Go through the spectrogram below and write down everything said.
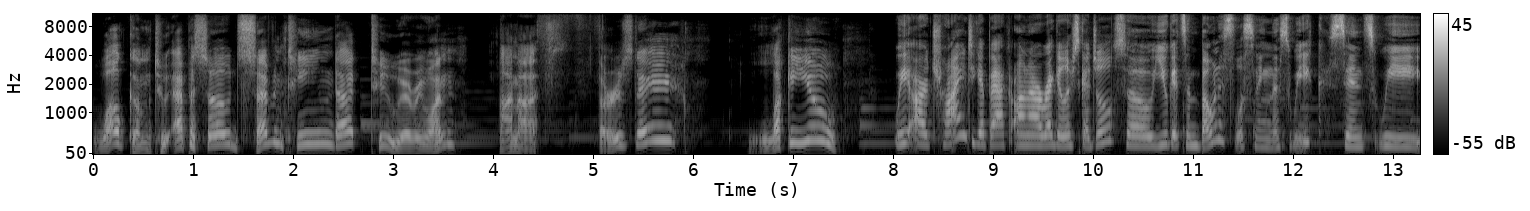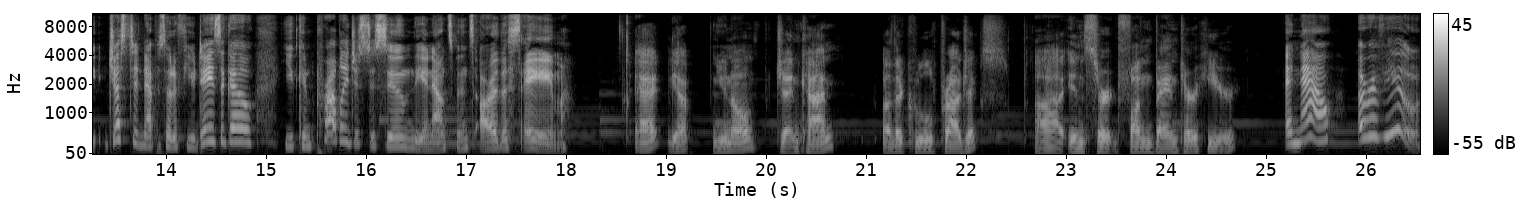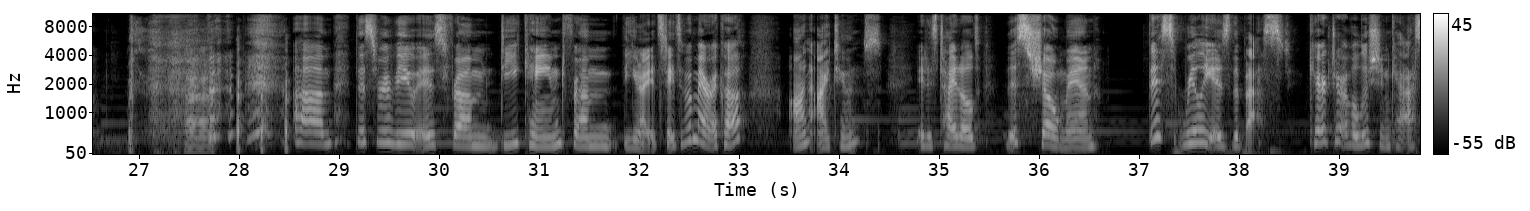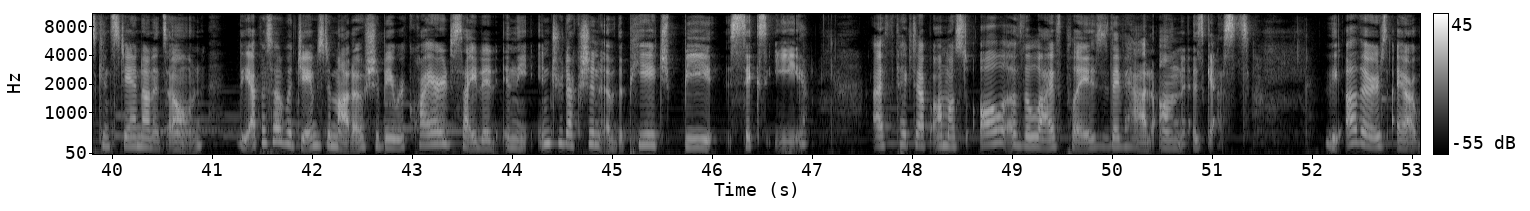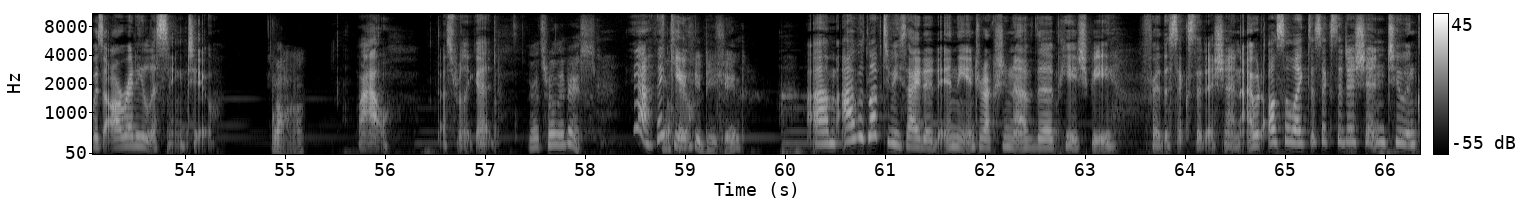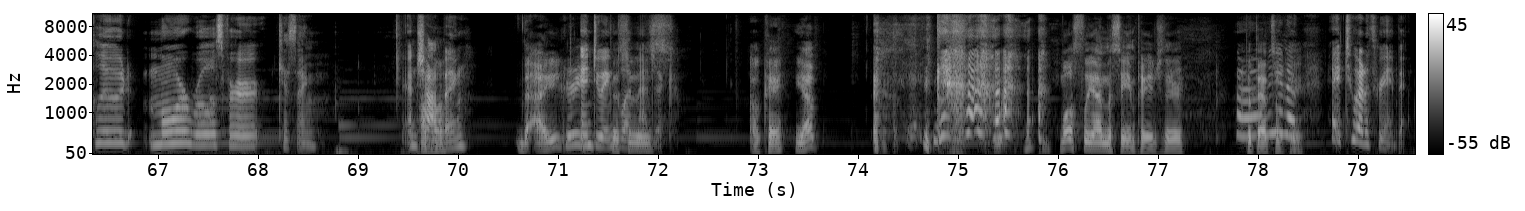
Welcome to episode 17.2, everyone. On a Thursday? Lucky you. We are trying to get back on our regular schedule, so you get some bonus listening this week. Since we just did an episode a few days ago, you can probably just assume the announcements are the same. At, yep, you know, Gen Con, other cool projects. Uh, insert fun banter here. And now, a review. Um, this review is from D. Kane from the United States of America on iTunes. It is titled This Show, Man. This really is the best. Character Evolution Cast can stand on its own. The episode with James D'Amato should be required cited in the introduction of the PHB 6E. I've picked up almost all of the live plays they've had on as guests. The others I was already listening to. aw, Wow, that's really good. That's really nice. Yeah, thank Well, you. Thank you, Decane. Um, I would love to be cited in the introduction of the PHB for the sixth edition. I would also like the sixth edition to include more rules for kissing and Uh-huh. shopping Th- I agree. and doing This blood is- magic. Okay, yep. Mostly on the same page there, but that's you know, okay. hey, two out of three ain't bad.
